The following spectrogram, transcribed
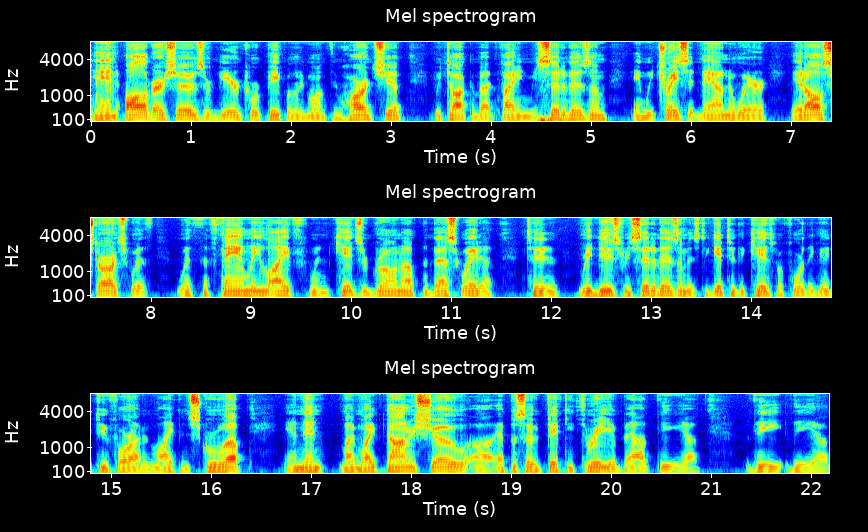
And all of our shows are geared toward people that are going through hardship. We talk about fighting recidivism and we trace it down to where it all starts with, with the family life. When kids are growing up, the best way to, to reduce recidivism is to get to the kids before they go too far out in life and screw up. And then my wife Donna's show, uh, episode 53 about the, uh, the, the, uh,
